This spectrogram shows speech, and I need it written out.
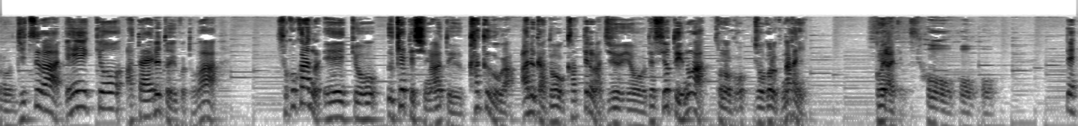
その実は影響を与えるということは、そこからの影響を受けてしまうという覚悟があるかどうかっていうのが重要ですよというのが、このご情報録の中に込められています。ほうほうほで、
